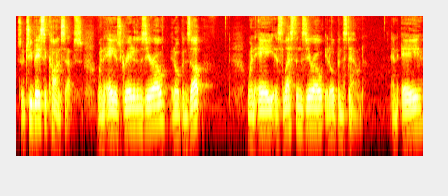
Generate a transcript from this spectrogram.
So two basic concepts. When a is greater than 0, it opens up. When a is less than 0, it opens down. And a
